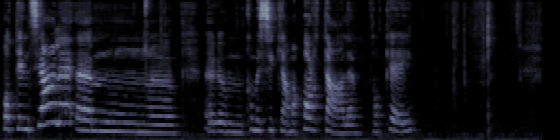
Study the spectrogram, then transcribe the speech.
Potenziale ehm, ehm, come si chiama? Portale ok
